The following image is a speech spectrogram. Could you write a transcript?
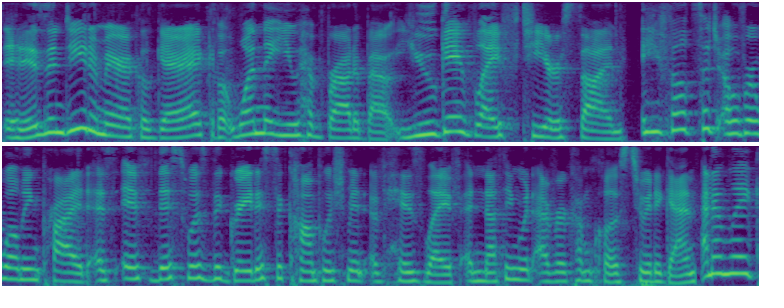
It is indeed a miracle, Garrick, but one that you have brought about. You gave life to your son. He felt such overwhelming pride as if this was the greatest accomplishment of his life and nothing would ever come close to it again. And I'm like,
